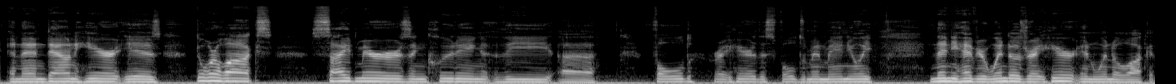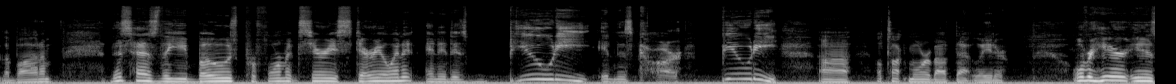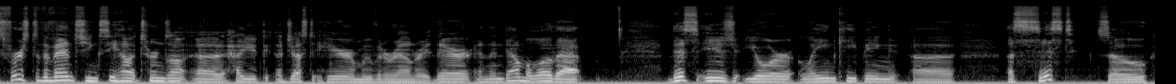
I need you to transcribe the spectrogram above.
And then down here is door locks, side mirrors including the uh, fold right here. This folds them in manually. And then you have your windows right here and window lock at the bottom. This has the Bose Performance Series stereo in it and it is beauty in this car. Beauty. Uh, I'll talk more about that later. Over here is first of the vents. You can see how it turns on uh, how you adjust it here move it around right there. And then down below that this is your lane keeping uh, assist. So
